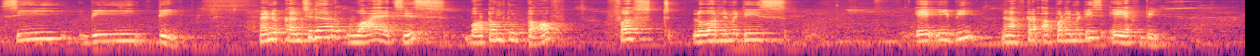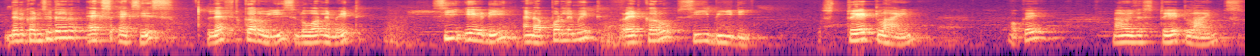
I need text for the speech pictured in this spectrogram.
CBD when you consider y axis bottom to top first lower limit is AEB then after upper limit is AFB then consider x axis left curve is lower limit CAD and upper limit right curve CBD straight line okay? Now is a straight lines.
